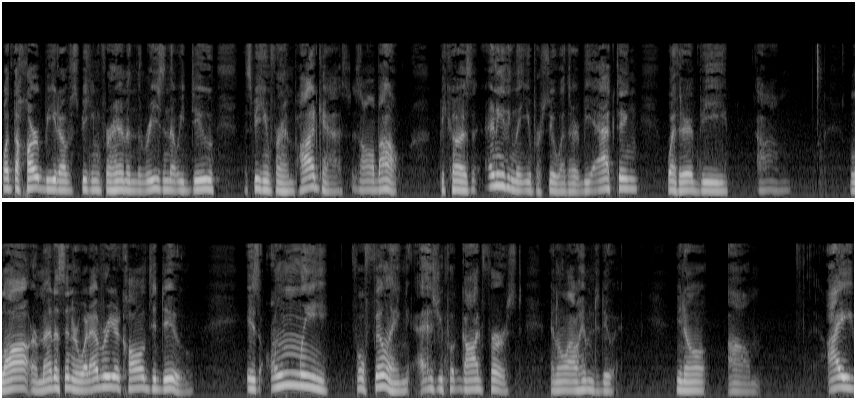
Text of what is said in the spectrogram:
what the heartbeat of Speaking for Him and the reason that we do the Speaking for Him podcast is all about because anything that you pursue, whether it be acting, whether it be um, law or medicine or whatever you're called to do, is only fulfilling as you put God first and allow Him to do it. You know, um, I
